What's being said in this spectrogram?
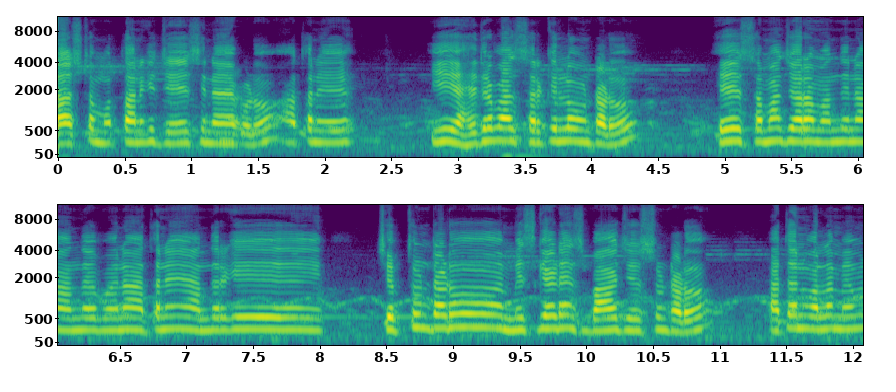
రాష్ట్రం మొత్తానికి జేఏసీ నాయకుడు. అతని ఈ హైదరాబాద్ సర్కిల్లో ఉంటాడు. ఏ సమాచారం అందినా అందకపోయినా అతనే అందరికీ చెప్తుంటాడు మిస్గైడెన్స్ బాగా చేస్తుంటాడు. అతని వల్ల మేము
